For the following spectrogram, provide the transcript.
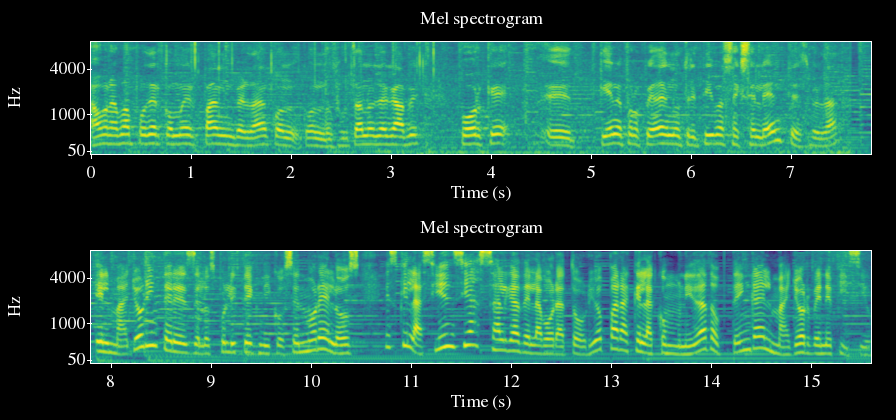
ahora va a poder comer pan, ¿verdad? Con, los frutanos de agave, porque eh, tiene propiedades nutritivas excelentes, ¿verdad? El mayor interés de los politécnicos en Morelos es que la ciencia salga del laboratorio para que la comunidad obtenga el mayor beneficio.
